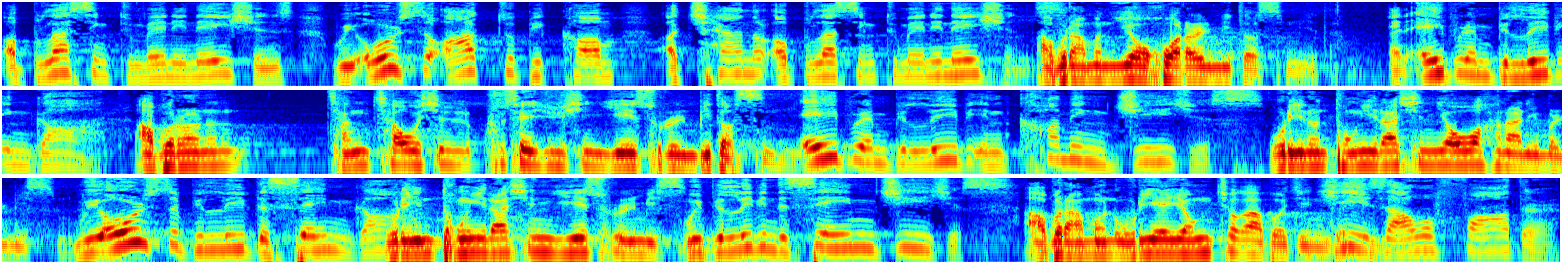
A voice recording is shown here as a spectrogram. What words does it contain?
of blessing to many nations, we also ought to become a channel of blessing to many nations. 아브라함은 여호와를 믿었습니다. And Abraham believed in God. 아브라함은 장차 오실 구세주신 예수를 믿었습니다. Abraham believed in coming Jesus. 우리는 동일하신 여호와 하나님을 믿습니다. We also believe the same God. 우린 동일하신 예수를 We 믿습니다. believe in the same Jesus. 아브라함은 우리의 영적 아버지인 He 것입니다. is our father.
